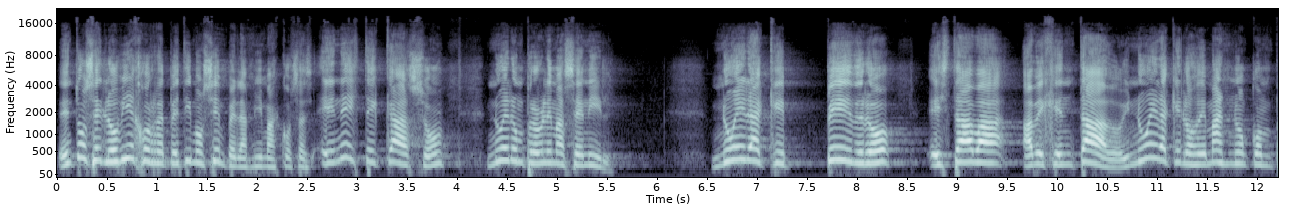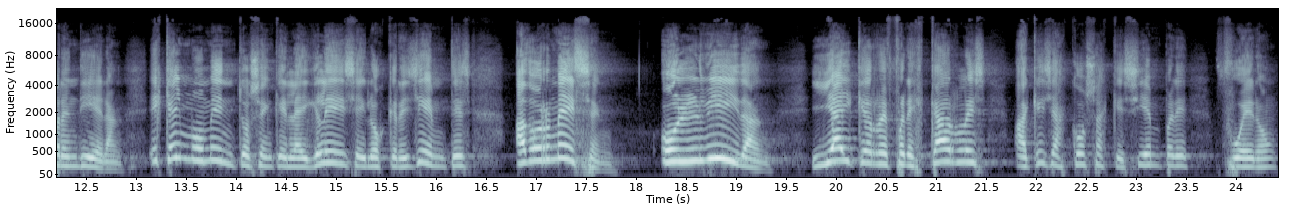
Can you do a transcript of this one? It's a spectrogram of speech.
Entonces los viejos repetimos siempre las mismas cosas. En este caso no era un problema senil. No era que Pedro estaba avejentado y no era que los demás no comprendieran. Es que hay momentos en que la iglesia y los creyentes adormecen, olvidan y hay que refrescarles aquellas cosas que siempre fueron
